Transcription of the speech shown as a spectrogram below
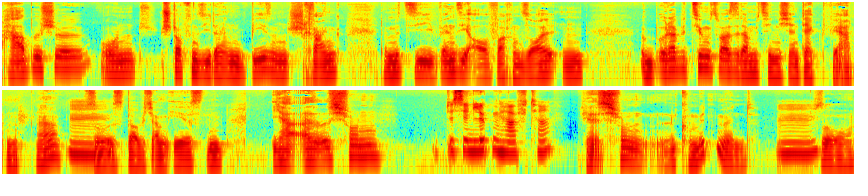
Haarbüschel und stopfen sie dann in den Besenschrank, damit sie, wenn sie aufwachen sollten, oder beziehungsweise damit sie nicht entdeckt werden. Ne? Mhm. So ist, glaube ich, am ehesten. Ja, also ist schon. Bisschen lückenhaft, ha? Ja, ist schon ein Commitment. Mhm. So.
